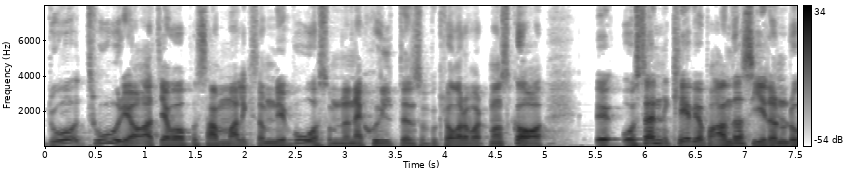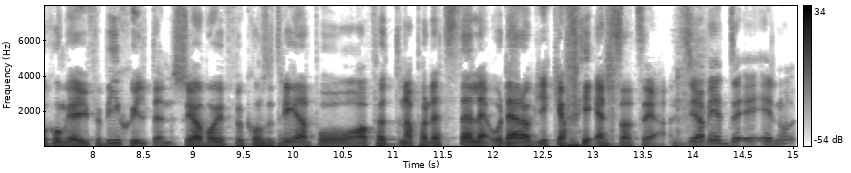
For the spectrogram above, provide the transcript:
då tror jag att jag var på samma liksom nivå som den här skylten som förklarar vart man ska. Eh, och sen klev jag på andra sidan och då kom jag ju förbi skylten, så jag var ju för koncentrerad på att ha fötterna på rätt ställe och därav gick jag fel så att säga. Jag vet inte, är, är det nå-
